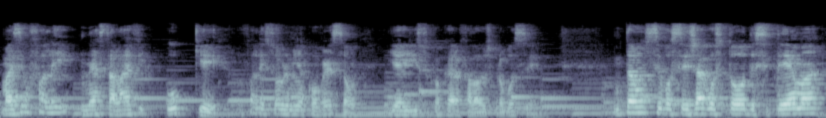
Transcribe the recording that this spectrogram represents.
Mas eu falei nesta live o que? Eu falei sobre minha conversão e é isso que eu quero falar hoje para você. Então, se você já gostou desse tema,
